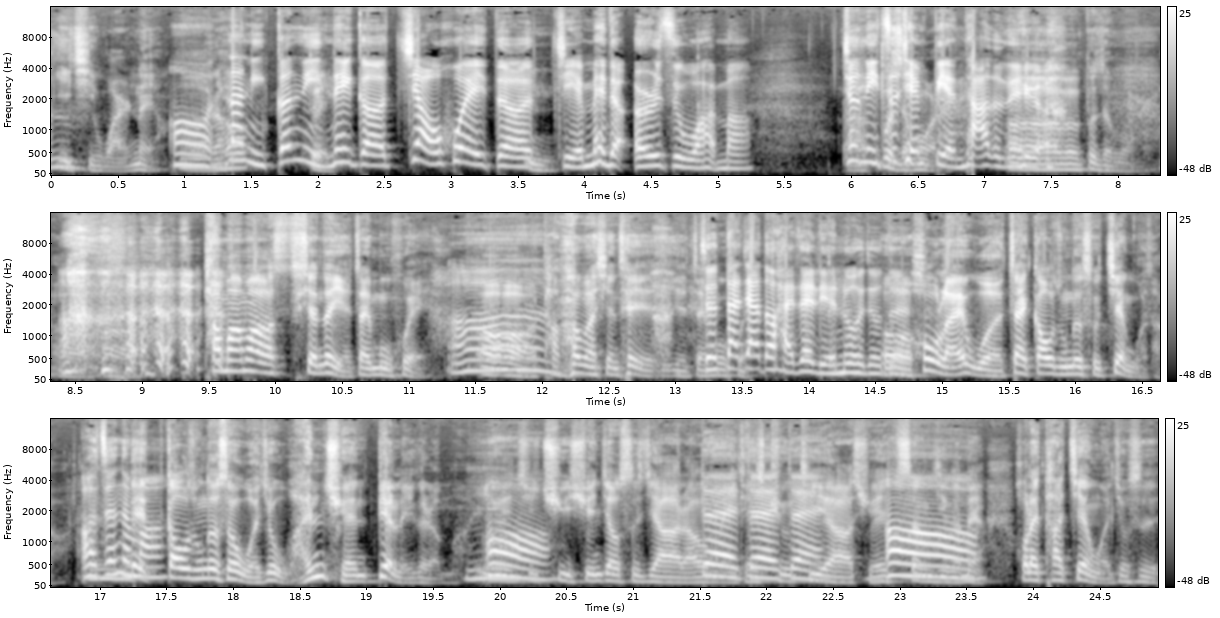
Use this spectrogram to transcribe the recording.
一起玩那样。哦啊然，后那你跟你那个教会的嗯姐妹的儿子玩吗？就你之前扁他的那个，呃不怎么玩。啊 啊 他妈妈现在也在牧会哦哦，他妈妈现在也也在。就大家都还在联络，对不对哦，？后来我在高中的时候见过他。哦，真的那吗？高中的时候我就完全变了一个人嘛，因哦为去去宣教世家，然后对每天对 QT 啊，学圣经哦的那样。后来他见我就是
